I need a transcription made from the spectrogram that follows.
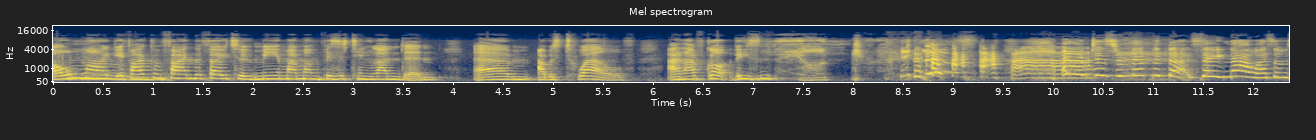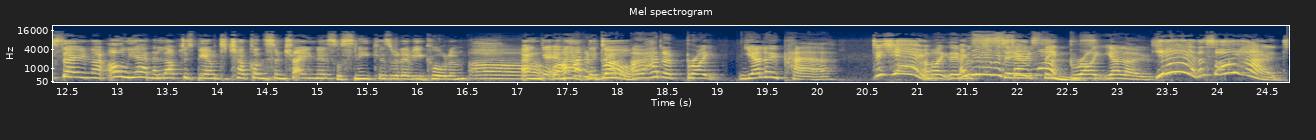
Oh my! If I can mm. find the photo of me and my mum visiting London, um, I was twelve, and I've got these neon trainers. and I just remembered that saying now as I'm saying like, oh yeah, and I love just being able to chuck on some trainers or sneakers, whatever you call them, oh, and getting well, out the door. I had a bright yellow pair. Did you? I'm like they Maybe were, they were seriously bright yellow. Yeah, that's what I had.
